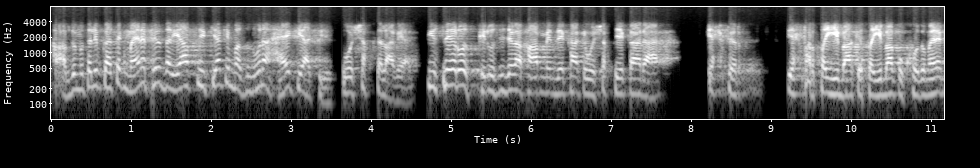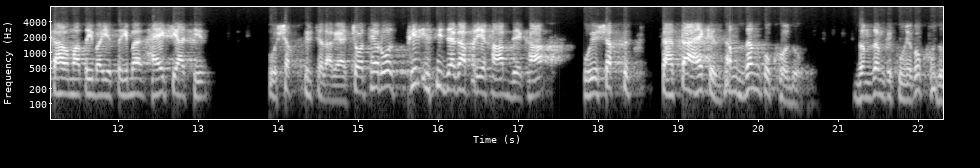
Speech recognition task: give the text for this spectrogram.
अब्दुल मुतलिब कहते कि मैंने फिर दरियाफ्त नहीं किया कि मजनूना है क्या चीज़? वो शख्स चला गया। तीसरे रोज फिर उसी जगह ख्वाब में देखा कि वो शख्स ये कह रहा है इहफिर इहफर तय्यबा, के तयबा को खोदो। मैंने कहा माँ तय्यबा, ये तय्यबा है क्या चीज़? वो शख्स फिर चला गया। चौथे रोज फिर इसी जगह पर यह ख्वाब देखा, वो ये शख्स कहता है कि जमजम को खोदो। जमजम के कुएँ को खोदो।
